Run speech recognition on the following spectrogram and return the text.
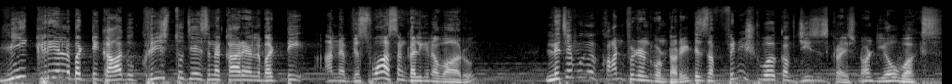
మీ క్రియలను బట్టి కాదు క్రీస్తు చేసిన కార్యాలను బట్టి అన్న విశ్వాసం కలిగిన వారు నిజంగా కాన్ఫిడెంట్గా ఉంటారు. It is the finished work of Jesus Christ not your works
